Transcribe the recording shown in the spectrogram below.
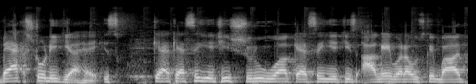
बैक स्टोरी क्या है। इस क्या, कैसे ये चीज़ शुरू हुआ, कैसे ये चीज़ आगे बढ़ा, उसके बाद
